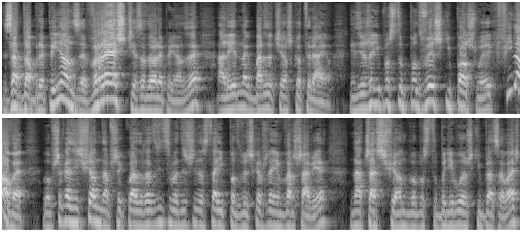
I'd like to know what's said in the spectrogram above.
Za dobre pieniądze, wreszcie za dobre pieniądze, ale jednak bardzo ciężko tyrają. Więc jeżeli po prostu podwyżki poszły, chwilowe, bo przy okazji świąt na przykład ratownicy medyczni dostali podwyżkę, przynajmniej w Warszawie, na czas świąt, bo po prostu, bo nie było już kim pracować,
